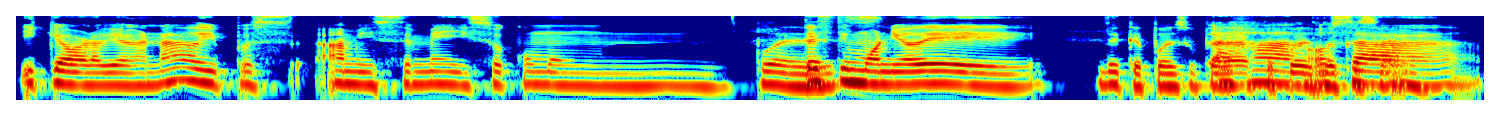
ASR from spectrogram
y que ahora había ganado y pues a mí se me hizo como un testimonio de... De que puedes superarte, o sea,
